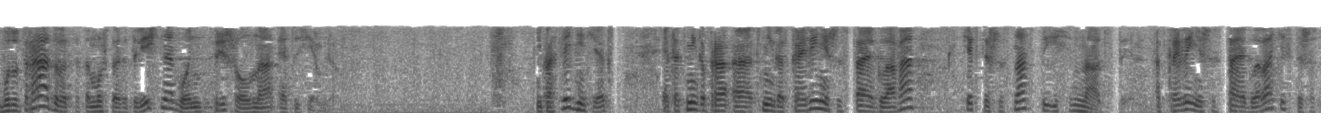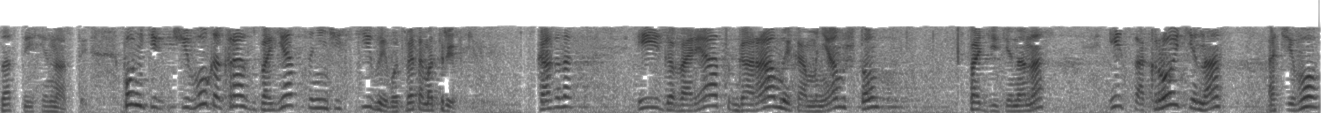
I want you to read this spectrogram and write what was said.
будут радоваться тому, что этот вечный огонь пришел на эту землю. И последний текст – это книга, про, э, книга Откровения, 6 глава, тексты 16 и 17. Откровение 6 глава, тексты 16 и 17. Помните, чего как раз боятся нечестивые вот в этом отрывке? Сказано, и говорят горам и камням, что «Падите на нас и сокройте нас от чего?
